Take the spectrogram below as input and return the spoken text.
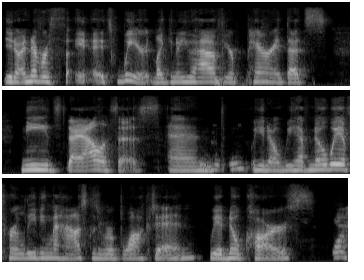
you know I never th- it's weird like you know you have your parent that's needs dialysis and mm-hmm. you know we have no way of her leaving the house because we were blocked in we had no cars yeah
